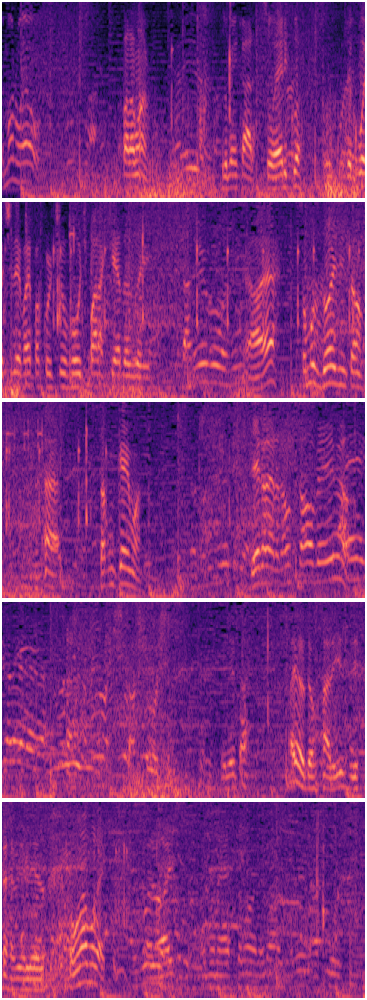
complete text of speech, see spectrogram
Emanuel. Fala, mano. Tudo bem, cara? Sou o Érico. Eu vou te levar pra curtir o voo de paraquedas aí. Tá nervoso, hein? Ah, é? Somos dois, então. Tá com quem, mano? E aí, galera, dá um salve aí, meu. E aí, galera? Tá xoxo. Ele tá... Aí, eu dei um nariz e... Beleza. Vamos lá, moleque. É nóis. Vamos nessa, mano. É nóis.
